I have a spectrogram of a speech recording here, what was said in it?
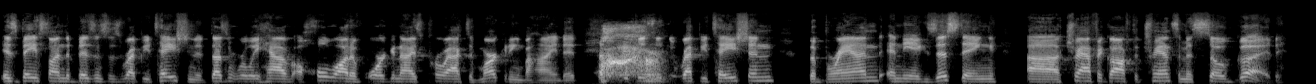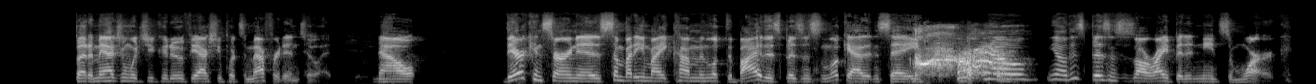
is based on the business's reputation. It doesn't really have a whole lot of organized, proactive marketing behind it. It's the reputation, the brand, and the existing uh, traffic off the transom is so good. But imagine what you could do if you actually put some effort into it. Now, their concern is somebody might come and look to buy this business and look at it and say, you know, you know, this business is all right, but it needs some work.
